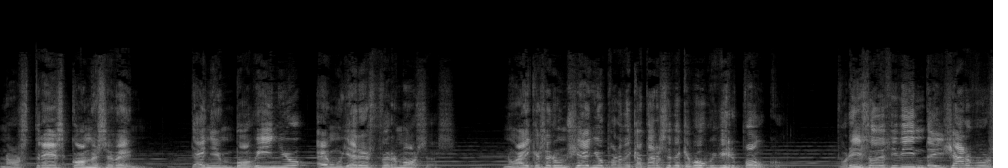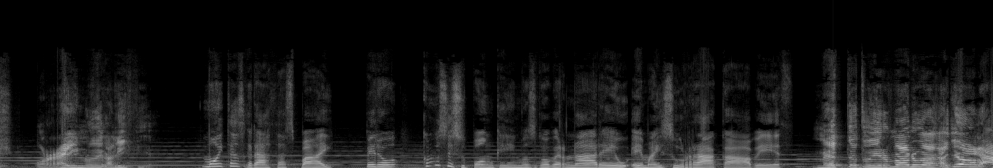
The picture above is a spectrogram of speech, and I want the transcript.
Nos tres cómese ben. Teñen bo viño e mulleres fermosas. Non hai que ser un xeño para decatarse de que vou vivir pouco. Por iso decidín deixarvos o reino de Galicia. Moitas grazas, pai, pero como se supón que imos gobernar eu e máis urraca á vez? Mete a tu irmão unha gallola.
